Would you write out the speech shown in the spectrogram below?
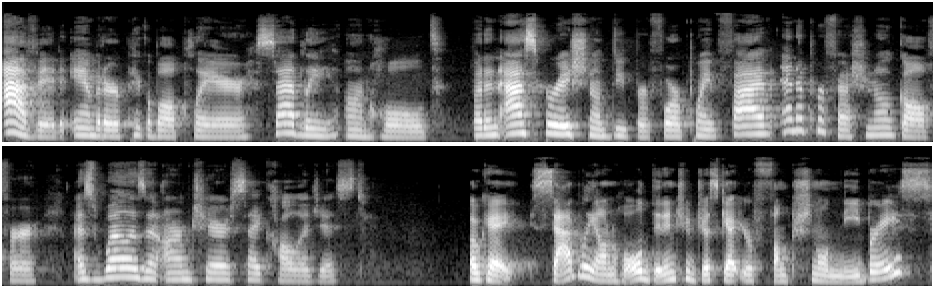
avid amateur pickleball player, sadly on hold but an aspirational DUPR 4.5 and a professional golfer, as well as an armchair psychologist. Okay, sadly on hold, didn't you just get your functional knee brace?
